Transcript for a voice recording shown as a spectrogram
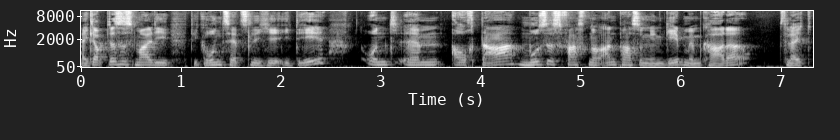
Ich glaube, das ist mal die, die grundsätzliche Idee. Und ähm, auch da muss es fast noch Anpassungen geben im Kader vielleicht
